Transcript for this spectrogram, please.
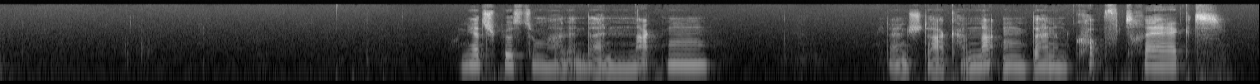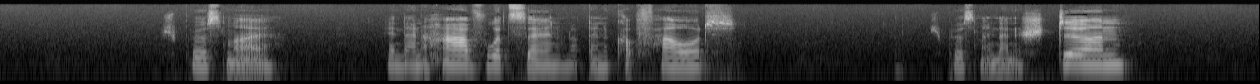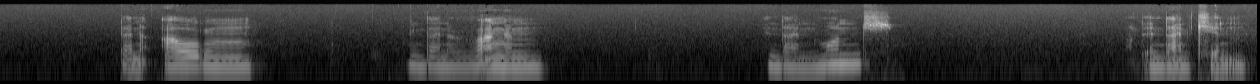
Und jetzt spürst du mal in deinen Nacken, wie dein starker Nacken deinen Kopf trägt. Spürst mal in deine Haarwurzeln und auf deine Kopfhaut. Spürst mal in deine Stirn, deine Augen, in deine Wangen, in deinen Mund in dein Kinn.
